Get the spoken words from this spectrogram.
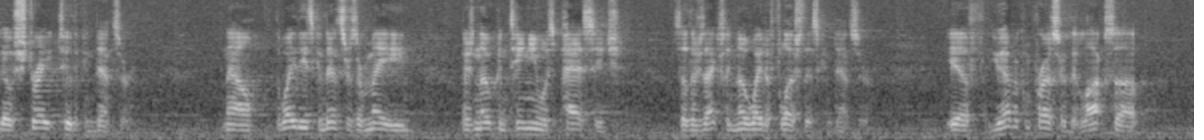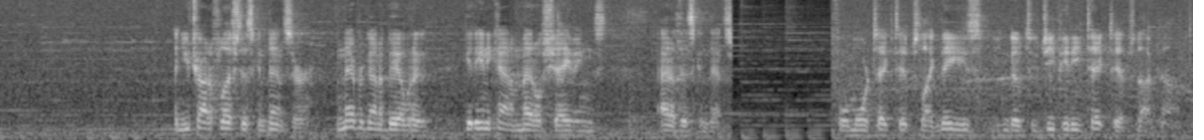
goes straight to the condenser. Now, the way these condensers are made, there's no continuous passage, so there's actually no way to flush this condenser. If you have a compressor that locks up and you try to flush this condenser, you're never going to be able to get any kind of metal shavings out of this condenser. For more tech tips like these, you can go to gpdtechtips.com.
